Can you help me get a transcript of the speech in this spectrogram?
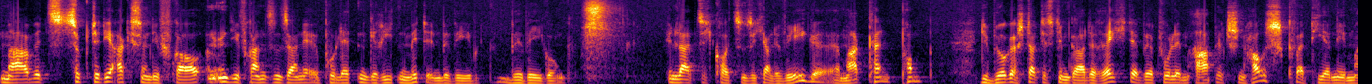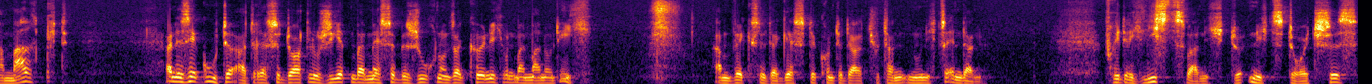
Marwitz zuckte die Achseln. Die, Frau, die Fransen seiner Epauletten gerieten mit in Bewegung. In Leipzig kreuzen sich alle Wege. Er mag keinen Pomp. Die Bürgerstadt ist ihm gerade recht. Er wird wohl im Apelschen Hausquartier neben am Markt eine sehr gute Adresse. Dort logierten beim Messebesuchen unser König und mein Mann und ich. Am Wechsel der Gäste konnte der Adjutant nun nichts ändern. Friedrich liest zwar nicht, nichts Deutsches,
